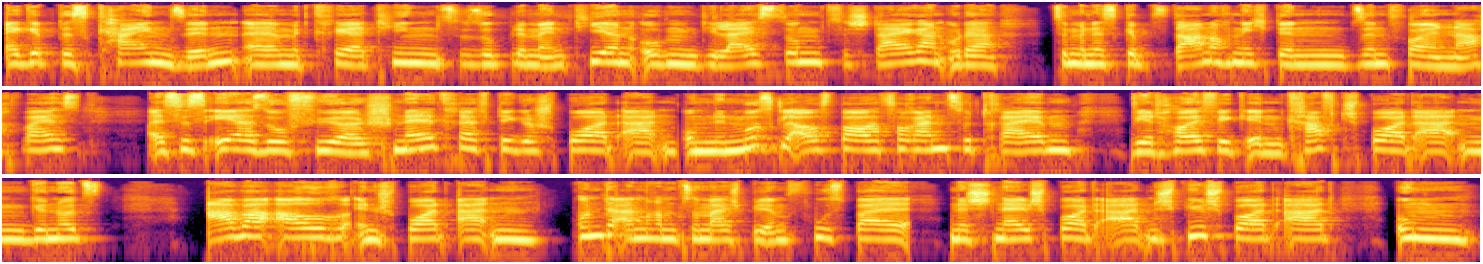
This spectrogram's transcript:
ergibt es keinen Sinn, äh, mit Kreatin zu supplementieren, um die Leistung zu steigern oder zumindest gibt es da noch nicht den sinnvollen Nachweis. Es ist eher so für schnellkräftige Sportarten, um den Muskelaufbau voranzutreiben, wird häufig in Kraftsportarten genutzt, aber auch in Sportarten, unter anderem zum Beispiel im Fußball, eine Schnellsportart, eine Spielsportart, um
